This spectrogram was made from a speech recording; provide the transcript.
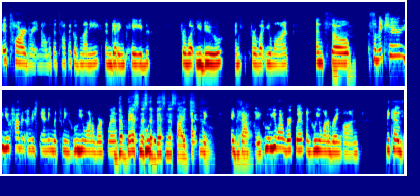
it's hard right now with the topic of money and getting paid for what you do and for what you want. And so Mhm. so make sure you have an understanding between who you want to work with, The business, the you business side exactly too. Yeah. Exactly, who you wanna work with and who you wanna bring on, because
